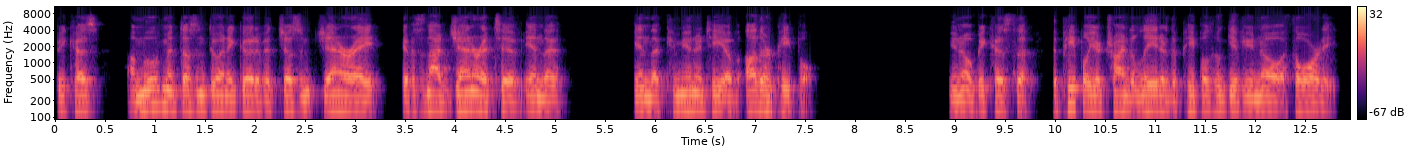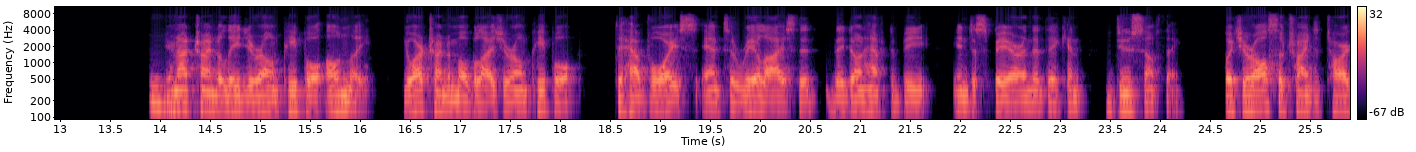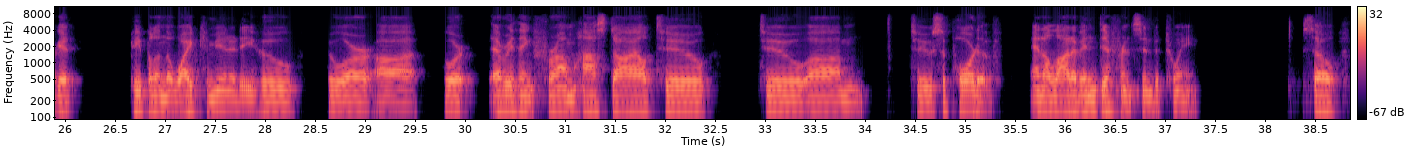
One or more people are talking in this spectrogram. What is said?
Because a movement doesn't do any good if it doesn't generate if it's not generative in the in the community of other people. You know because the the people you're trying to lead are the people who give you no authority. Mm-hmm. you're not trying to lead your own people only. You are trying to mobilize your own people to have voice and to realize that they don't have to be in despair and that they can do something but you're also trying to target people in the white community who who are uh, who are everything from hostile to to um, to supportive, and a lot of indifference in between. So,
